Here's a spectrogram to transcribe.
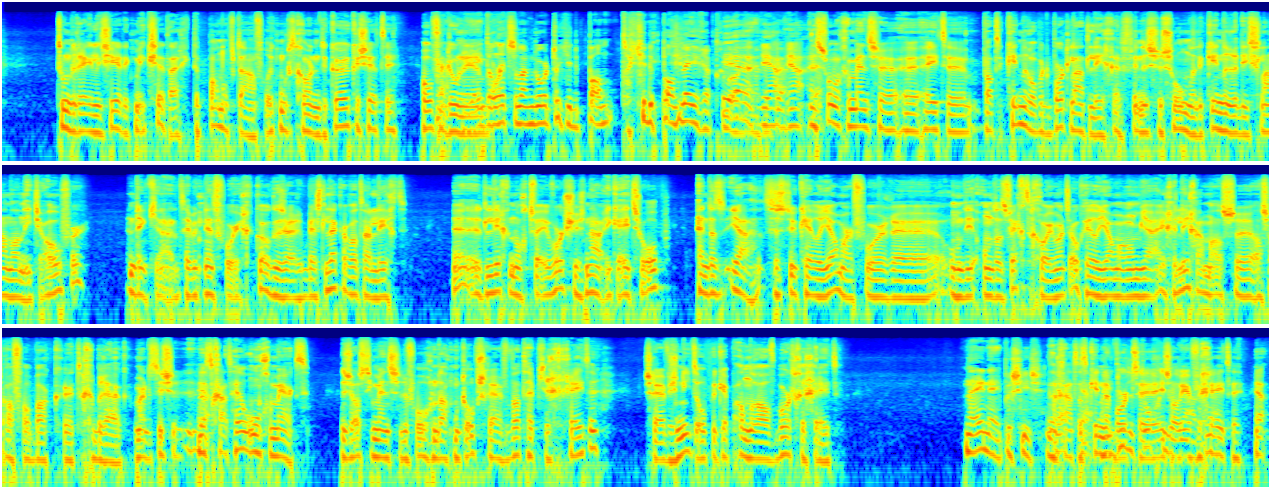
Toen realiseerde ik me, ik zet eigenlijk de pan op tafel. Ik moet het gewoon in de keuken zetten, overdoen. Ja, je eet al net zo lang door tot je de pan, tot je de pan leeg hebt gewonnen. Ja, ja, ja, en sommige mensen uh, eten wat de kinderen op het bord laten liggen, vinden ze zonde. De kinderen die slaan dan iets over. En denk je, nou, dat heb ik net voor je gekookt. Dat is eigenlijk best lekker wat daar ligt. er liggen nog twee worstjes. Nou, ik eet ze op. En dat, ja, dat is natuurlijk heel jammer voor, uh, om, die, om dat weg te gooien. Maar het is ook heel jammer om je eigen lichaam als, uh, als afvalbak te gebruiken. Maar dat, is, dat gaat heel ongemerkt. Dus als die mensen de volgende dag moeten opschrijven... wat heb je gegeten, schrijven ze niet op... ik heb anderhalf bord gegeten. Nee, nee, precies. Dan gaat het kinderbord het is alweer vergeten. Ja.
